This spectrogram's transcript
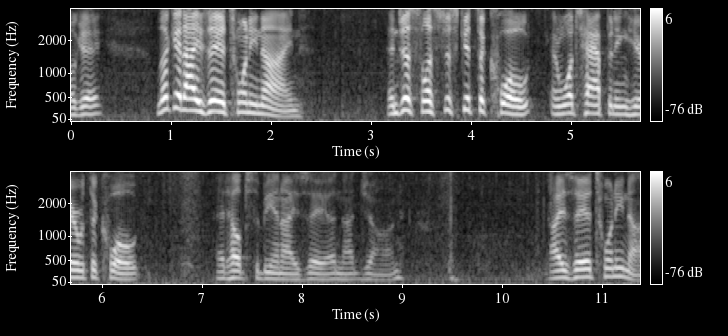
Okay? Look at Isaiah 29. And just let's just get the quote and what's happening here with the quote. That helps to be in Isaiah, not John. Isaiah 29.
